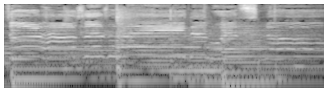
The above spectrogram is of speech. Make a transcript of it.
storehouses laden with snow.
